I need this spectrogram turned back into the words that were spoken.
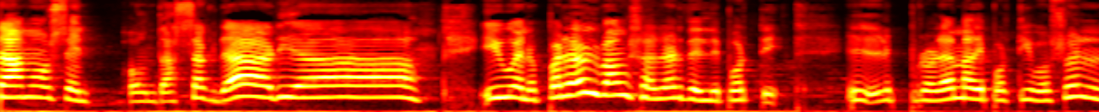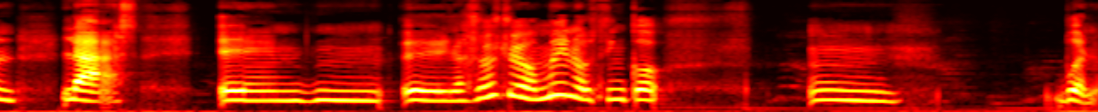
Estamos en Onda Sagraria. Y bueno, para hoy vamos a hablar del deporte. El programa deportivo son las eh, eh, las 8 menos 5. Mm, bueno,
